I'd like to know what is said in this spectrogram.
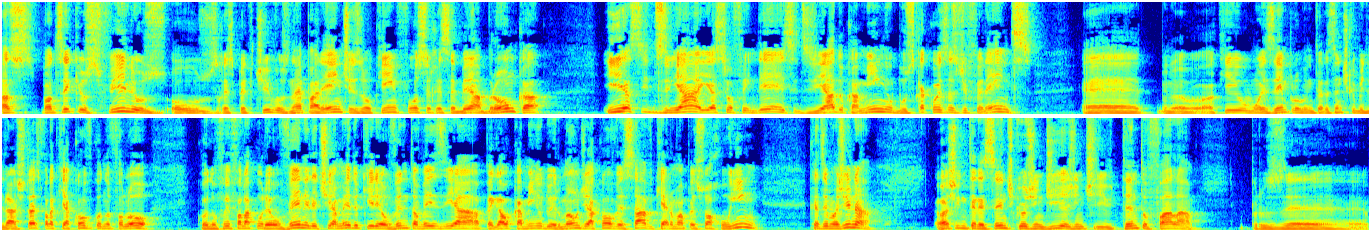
as, pode ser que os filhos ou os respectivos né, parentes ou quem fosse receber a bronca ia se desviar, ia se ofender, se desviar do caminho, buscar coisas diferentes. É, aqui um exemplo interessante que o Midrash traz, fala que Yaakov quando falou, quando foi falar com Reuven, ele tinha medo que Reuven talvez ia pegar o caminho do irmão de Yaakov Esav, que era uma pessoa ruim. Quer dizer, imagina, eu acho interessante que hoje em dia a gente tanto fala para os é,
